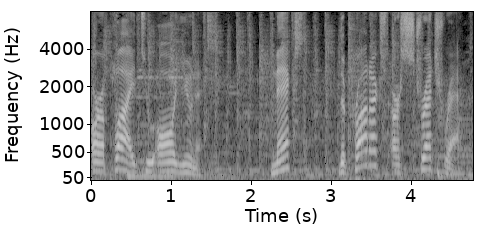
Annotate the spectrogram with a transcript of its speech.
are applied to all units. Next, the products are stretch wrapped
